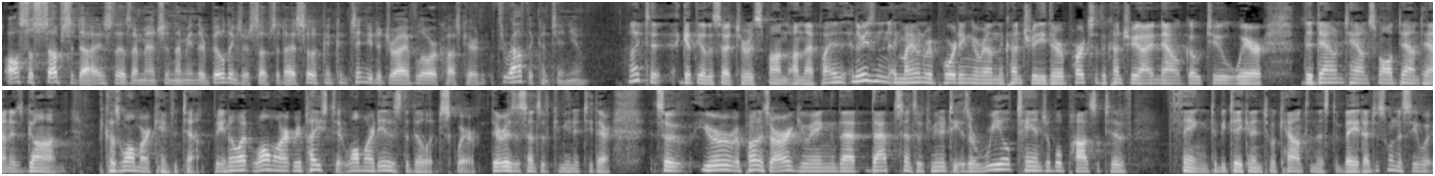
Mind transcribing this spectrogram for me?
also subsidized, as I mentioned. I mean, their buildings are subsidized, so it can continue to drive lower cost care throughout the continuum. I'd like to get the other side to respond on that point. And the reason in my own reporting around the country, there are parts of the country I now go to where the downtown, small downtown, is gone because Walmart came to town. But you know what? Walmart replaced it. Walmart is the village square. There is a sense of community there. So your opponents are arguing that that sense of community is a real, tangible, positive thing to be taken into account in this debate. I just want to see what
